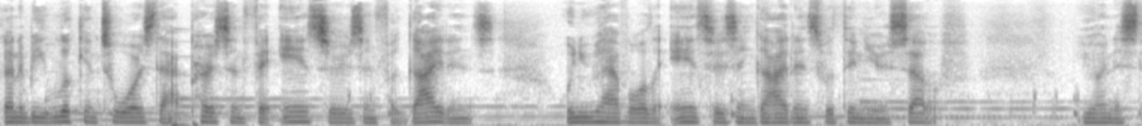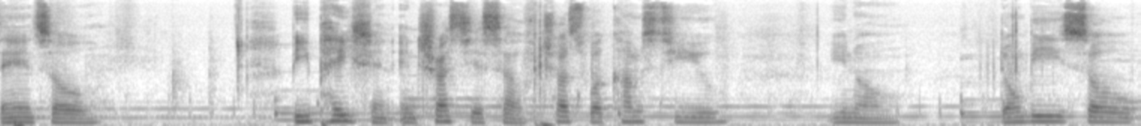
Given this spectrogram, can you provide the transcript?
going to be looking towards that person for answers and for guidance when you have all the answers and guidance within yourself. You understand? So be patient and trust yourself. Trust what comes to you. You know, don't be so,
